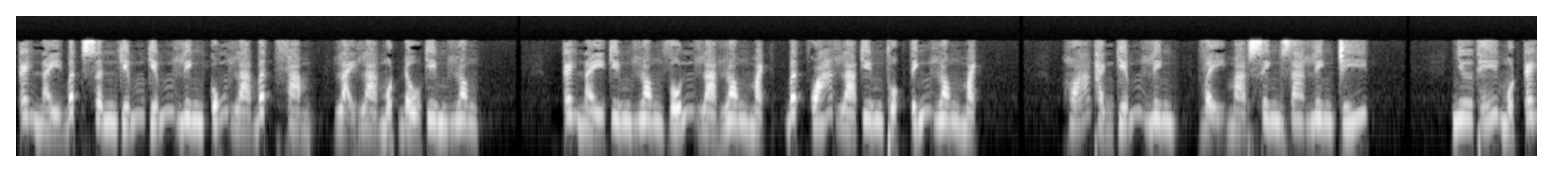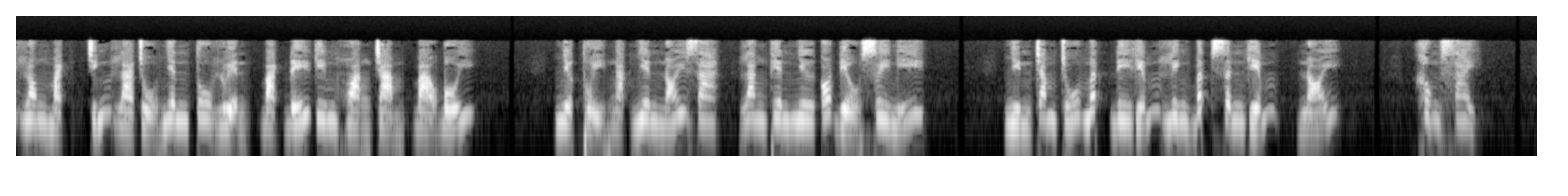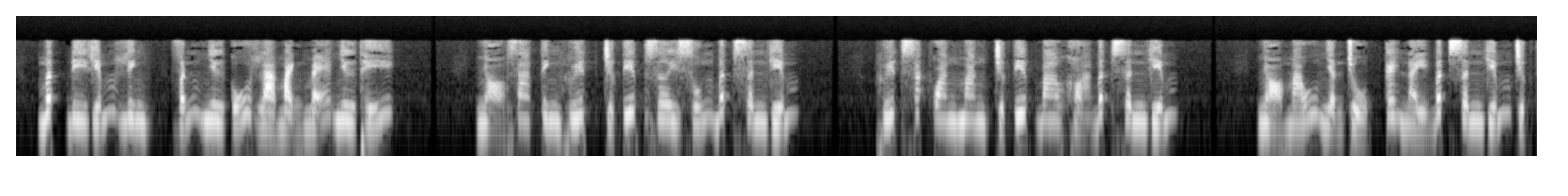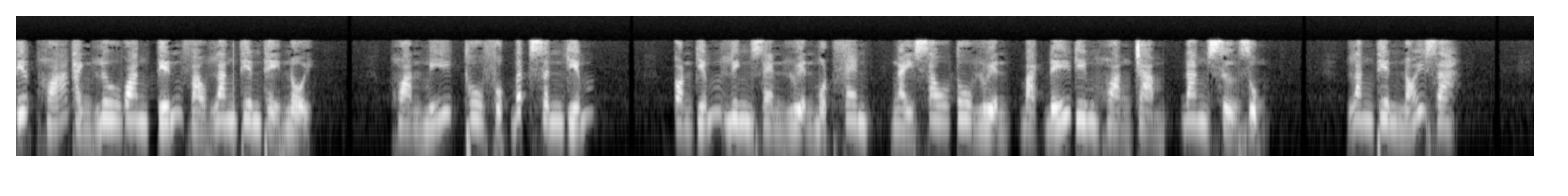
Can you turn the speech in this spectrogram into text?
Cái này bất sân kiếm kiếm linh cũng là bất phàm, lại là một đầu kim long. Cái này kim long vốn là long mạch, bất quá là kim thuộc tính long mạch. Hóa thành kiếm linh, vậy mà sinh ra linh trí. Như thế một cách long mạch, chính là chủ nhân tu luyện bạch đế kim hoàng trảm bảo bối. Nhược thủy ngạc nhiên nói ra, lăng thiên như có điều suy nghĩ. Nhìn chăm chú mất đi kiếm linh bất sân kiếm, nói. Không sai. Mất đi kiếm linh, vẫn như cũ là mạnh mẽ như thế. Nhỏ ra tinh huyết trực tiếp rơi xuống bất sân kiếm. Huyết sắc quang mang trực tiếp bao khỏa bất sân kiếm. Nhỏ máu nhận chủ, cái này bất sân kiếm trực tiếp hóa thành lưu quang tiến vào lăng thiên thể nội. Hoàn Mỹ thu phục bất sân kiếm. Còn kiếm linh rèn luyện một phen, ngày sau tu luyện bạch đế kim hoàng trảm, đang sử dụng. Lăng thiên nói ra.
